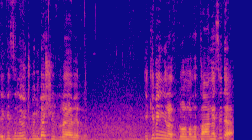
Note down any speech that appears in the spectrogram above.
İkisini 3500 liraya veririm. 2000 lira normalde tanesi de.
